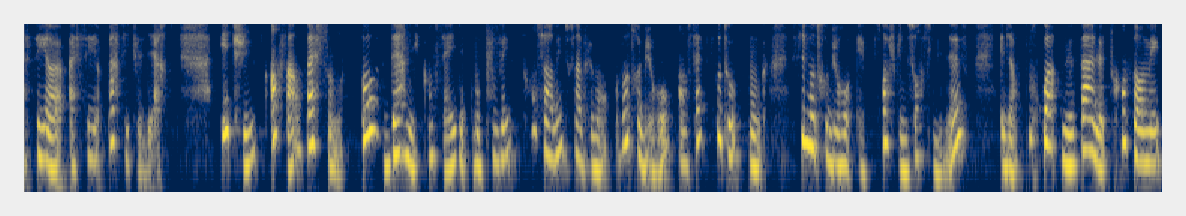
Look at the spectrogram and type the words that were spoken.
assez, assez particulières. Et puis, enfin, passons au dernier conseil. Vous pouvez transformer tout simplement votre bureau en cette photo. Donc, si votre bureau est proche d'une source lumineuse, eh bien, pourquoi ne pas le transformer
